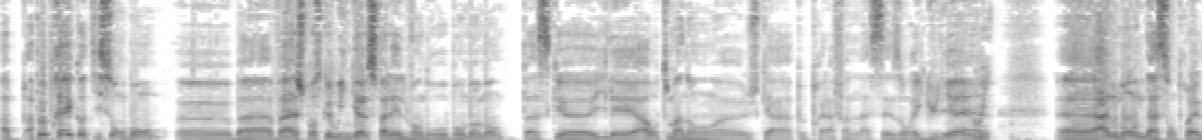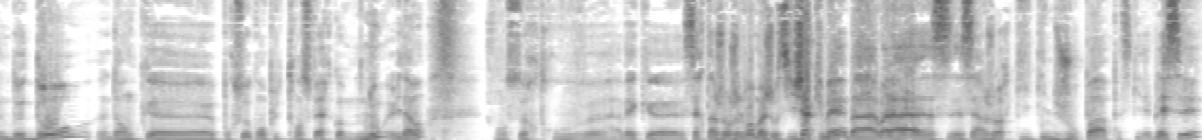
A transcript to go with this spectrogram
à, à peu près quand ils sont bons, euh, bah, va, je pense que Wingles fallait le vendre au bon moment. Parce que il est out maintenant euh, jusqu'à à peu près la fin de la saison régulière. Oui. Euh, Allemande a son problème de dos. Donc, euh, pour ceux qui ont plus de transfert comme nous, évidemment on se retrouve euh, avec euh, certains joueurs genevois. Moi, j'ai aussi Jacques May. Bah voilà, c'est un joueur qui, qui ne joue pas parce qu'il est blessé.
